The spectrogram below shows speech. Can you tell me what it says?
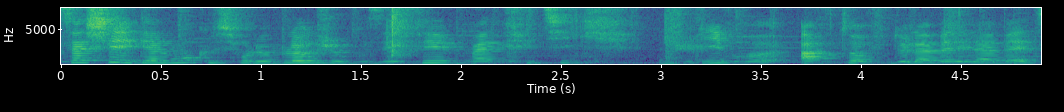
Sachez également que sur le blog je vous ai fait ma critique du livre Art of de la Belle et la Bête.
